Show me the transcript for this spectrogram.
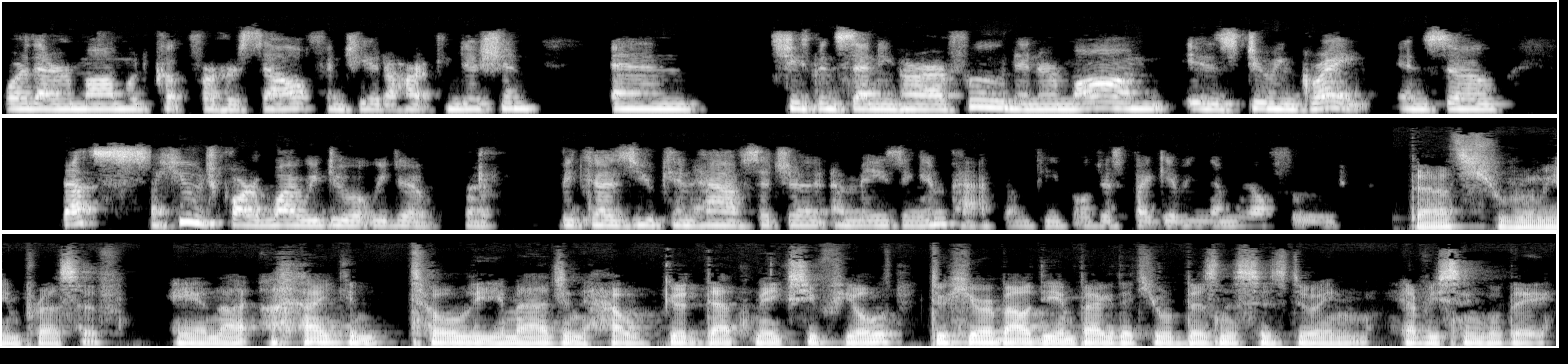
or that her mom would cook for herself. And she had a heart condition, and she's been sending her our food, and her mom is doing great. And so that's a huge part of why we do what we do, because you can have such an amazing impact on people just by giving them real food. That's really impressive. And I, I can totally imagine how good that makes you feel to hear about the impact that your business is doing every single day.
